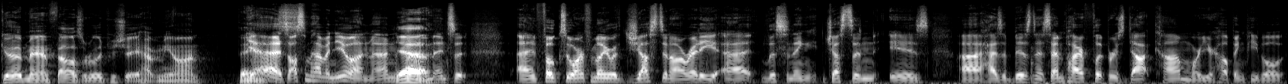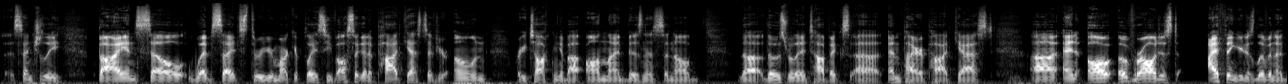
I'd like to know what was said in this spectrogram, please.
Good, man, fellas. I really appreciate you having me on. Thanks. Yeah, it's awesome having you on, man. Yeah. Um, and so, and folks who aren't familiar with Justin already uh, listening, Justin is uh, has a business, EmpireFlippers.com, where you're helping people essentially buy and sell websites through your marketplace. You've also got a podcast of your own where you're talking about online business and all the, those related topics. Uh, Empire Podcast, uh, and all, overall, just I think you're just living a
